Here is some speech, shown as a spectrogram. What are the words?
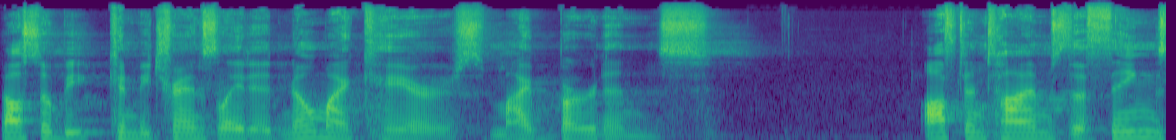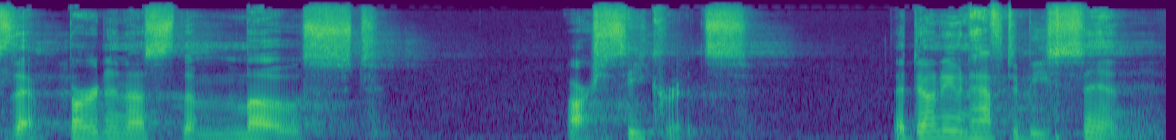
It also be, can be translated, Know my cares, my burdens. Oftentimes, the things that burden us the most are secrets that don't even have to be sin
